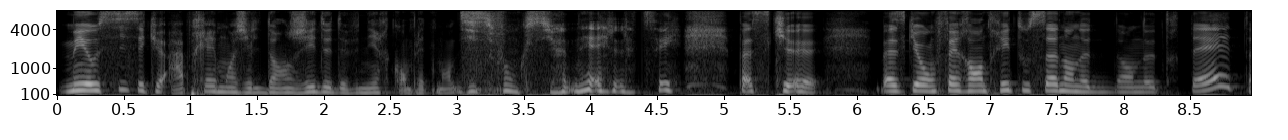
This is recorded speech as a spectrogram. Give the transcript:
Mais aussi, c'est qu'après, moi, j'ai le danger de devenir complètement dysfonctionnel, tu sais, parce que parce qu'on fait rentrer tout ça dans notre, dans notre tête.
